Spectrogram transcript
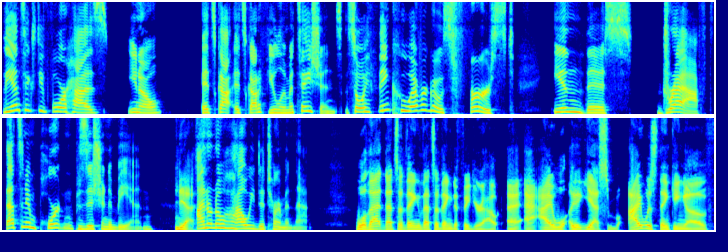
the N64 has, you know, it's got it's got a few limitations. So I think whoever goes first in this draft, that's an important position to be in. Yes, I don't know how we determine that. Well, that that's a thing. That's a thing to figure out. I, I, I will- uh, yes, I was thinking of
